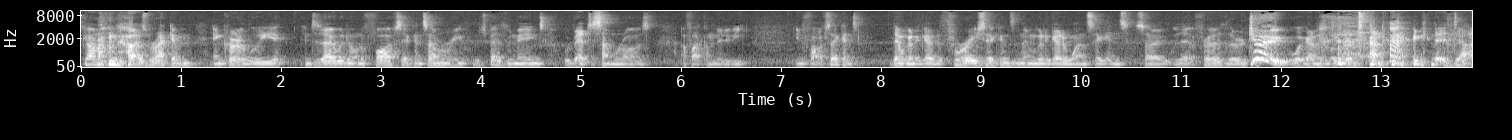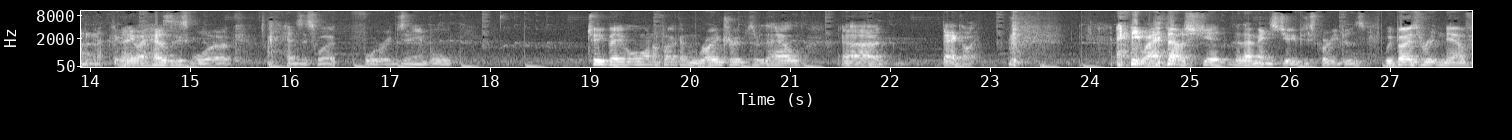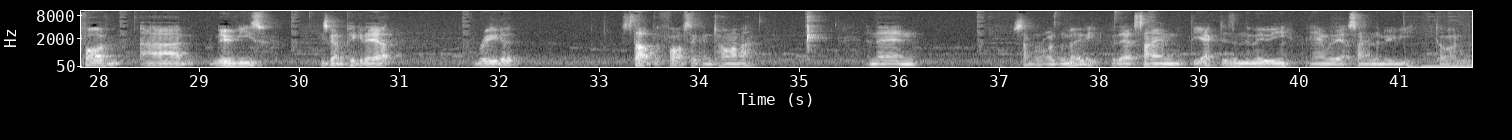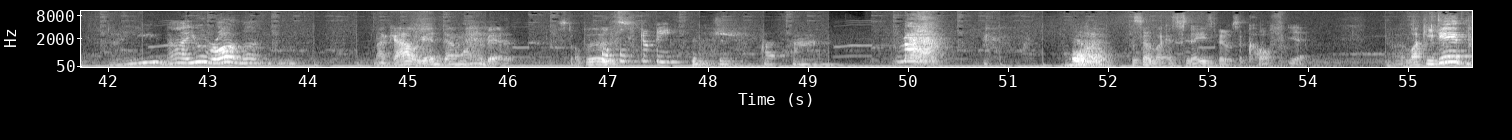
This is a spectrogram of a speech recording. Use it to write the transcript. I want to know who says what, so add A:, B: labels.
A: going on guys, Rackham, Incredible here, and today we're doing a 5 second summary, which basically means we're about to summarise a fucking movie in 5 seconds. Then we're going to go to 3 seconds, and then we're going to go to 1 seconds. So without further ado, we're going to get it done. get it done.
B: Anyway, how does this work?
A: How does this work? For example, two people on a fucking road trip through the hell, uh, bad guy. Anyway, that was shit, but that means Jeepers Creepers. We both written down five uh, movies. He's going to pick it out, read it, start the five second timer, and then summarise the movie without saying the actors in the movie and without saying the movie title.
B: Nah, you, nah, you were right, man.
A: No, Carl again, don't worry about it.
B: Stop it. It sounded like a sneeze, but it was a cough.
A: Yeah.
B: Uh, lucky dip!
